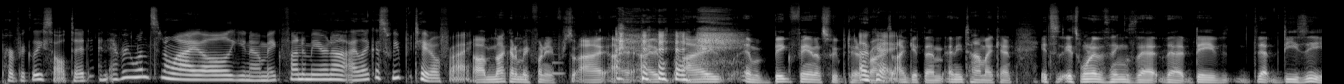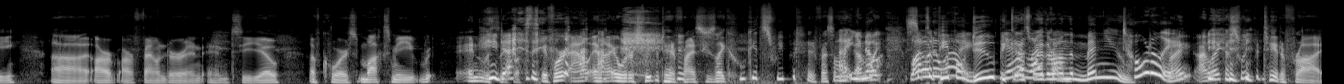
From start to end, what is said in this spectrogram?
perfectly salted, and every once in a while, you know, make fun of me or not, I like a sweet potato fry. I'm not going to make fun of you. So I, I, I, I am a big fan of sweet potato fries. I get them anytime I can. It's it's one of the things that that Dave that DZ, uh, our our founder and, and CEO, of course, mocks me endlessly. does. If we're out and I order sweet potato fries, he's like, "Who gets sweet potato fries?" I'm like, Uh, I'm know, like so lots of do people I. do because Yeah, I that's why they're on the menu. Totally. right? I like a sweet potato fry.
